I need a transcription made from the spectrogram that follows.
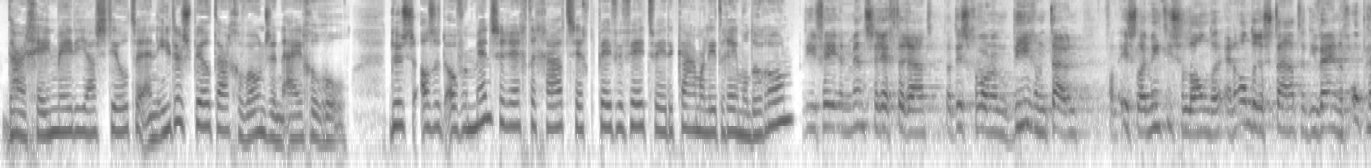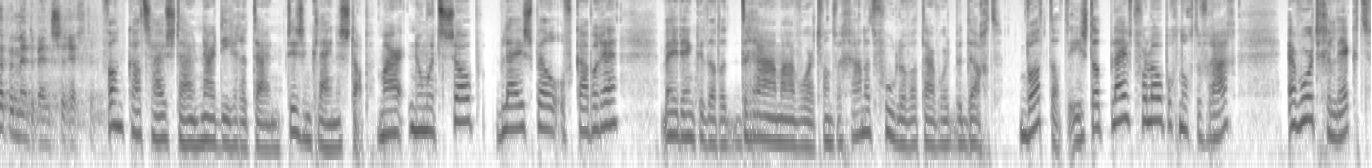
Daar geen mediastilte en ieder speelt daar gewoon zijn eigen rol. Dus als het over mensenrechten gaat, zegt PVV Tweede Kamerlid Raymond de Roon... Die VN-Mensenrechtenraad, dat is gewoon een dierentuin van islamitische landen... en andere staten die weinig op hebben met de mensenrechten. Van katshuistuin naar dierentuin. Het is een kleine stap. Maar noem het soap, blijspel of cabaret. Wij denken dat het drama wordt, want we gaan het voelen wat daar wordt bedacht. Wat dat is, dat blijft voorlopig nog de vraag. Er wordt gelekt,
